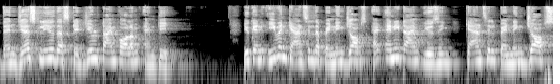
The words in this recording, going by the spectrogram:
then just leave the schedule time column empty. You can even cancel the pending jobs at any time using cancel pending jobs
